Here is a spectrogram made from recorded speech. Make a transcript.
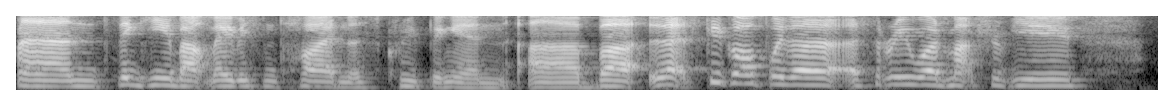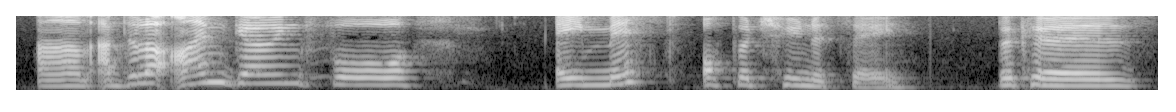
And thinking about maybe some tiredness creeping in. Uh, but let's kick off with a, a three word match review. Um, Abdullah, I'm going for a missed opportunity because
